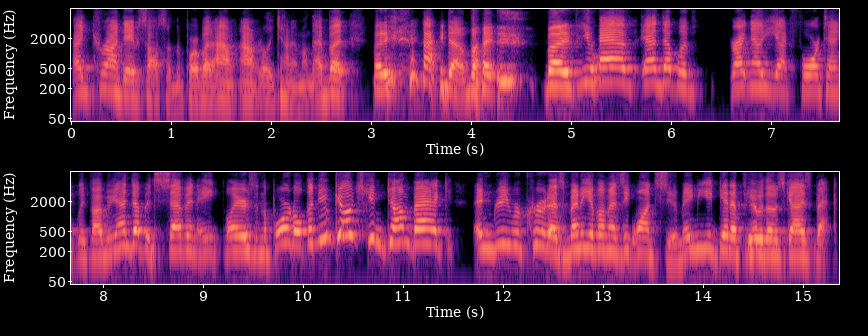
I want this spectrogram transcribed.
I Karan Davis also in the portal, but I don't I don't really count him on that. But but if, I know, but but if you have end up with Right now, you got four, technically five. But you end up with seven, eight players in the portal. The new coach can come back and re-recruit as many of them as he wants to. Maybe you get a few yep. of those guys back.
